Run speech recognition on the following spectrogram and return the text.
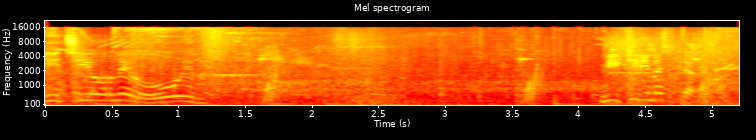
一応目を覆えば。見切りました。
